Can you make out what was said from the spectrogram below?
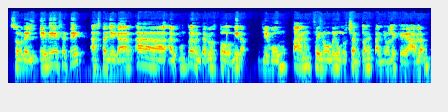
sobre el NFT hasta llegar al punto de venderlos todos. Mira, llegó un pan, un fenómeno, unos chamitos españoles que hablan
